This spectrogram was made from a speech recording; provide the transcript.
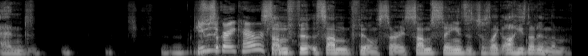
And He was a great character. some fi- some films sorry some scenes it's just like oh he's not in them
